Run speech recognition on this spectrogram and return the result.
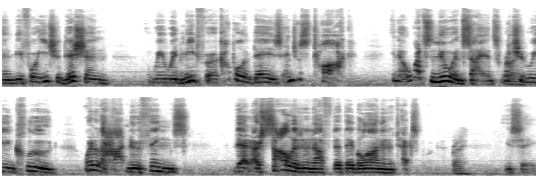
and before each edition, we would meet for a couple of days and just talk. You know, what's new in science? What Right. should we include? What are the hot new things that are solid enough that they belong in a textbook? Right. You see,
